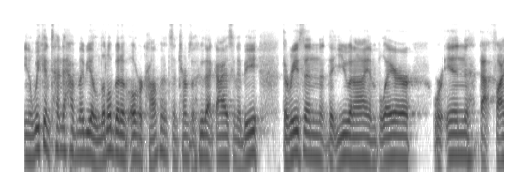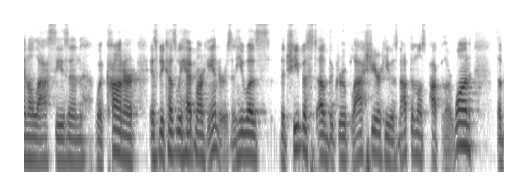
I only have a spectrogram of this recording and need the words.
you know, we can tend to have maybe a little bit of overconfidence in terms of who that guy is going to be. The reason that you and I and Blair were in that final last season with Connor is because we had Mark Andrews and he was the cheapest of the group last year. He was not the most popular one. The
